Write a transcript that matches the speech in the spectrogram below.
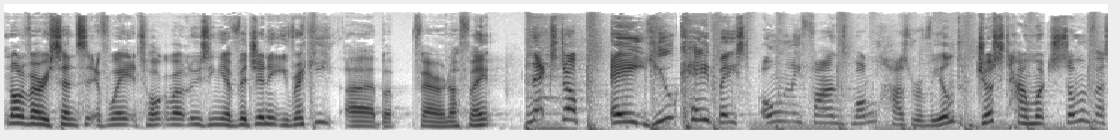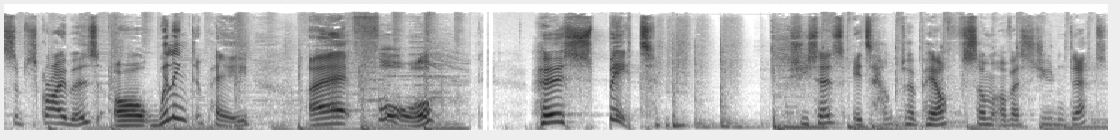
Not a very sensitive way to talk about losing your virginity, Ricky, uh, but fair enough, mate. Next up, a UK based OnlyFans model has revealed just how much some of her subscribers are willing to pay uh, for her spit. She says it's helped her pay off some of her student debt.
